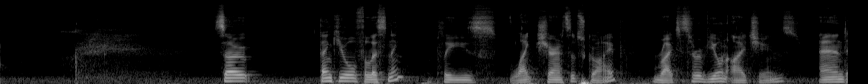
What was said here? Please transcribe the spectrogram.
so, thank you all for listening. Please like, share, and subscribe. Write us a review on iTunes. And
